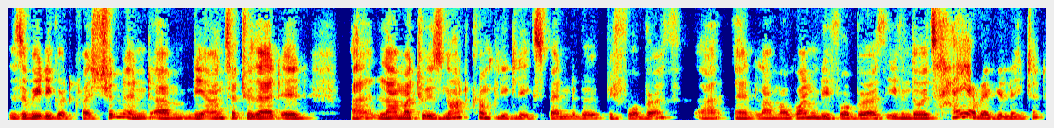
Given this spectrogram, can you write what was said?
is a really good question. And um, the answer to that is uh, LAMA2 is not completely expendable before birth, uh, and LAMA1 before birth, even though it's higher regulated,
